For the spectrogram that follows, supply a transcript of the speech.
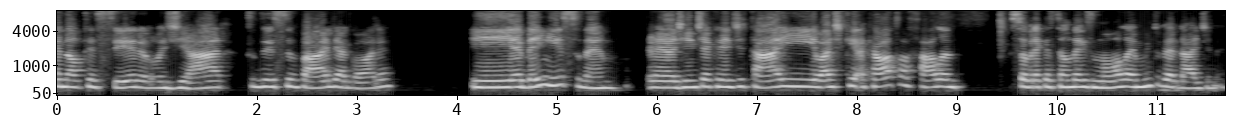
enaltecer, elogiar, tudo isso vale agora. E é bem isso, né? É a gente acreditar e eu acho que aquela tua fala sobre a questão da esmola é muito verdade, né?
